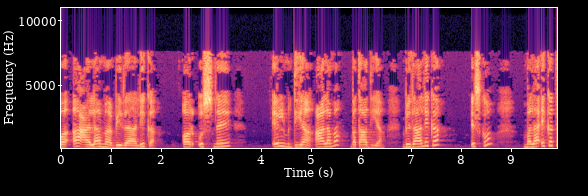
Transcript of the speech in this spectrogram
وہ الا بدالی کا اور اس نے علم دیا عالم بتا دیا کا اس کو ملاکت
